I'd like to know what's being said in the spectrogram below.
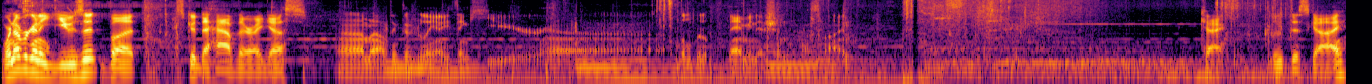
We're never gonna use it, but it's good to have there, I guess. Um, I don't think there's really anything here. Uh, a little bit of ammunition. That's fine. Okay, loot this guy.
